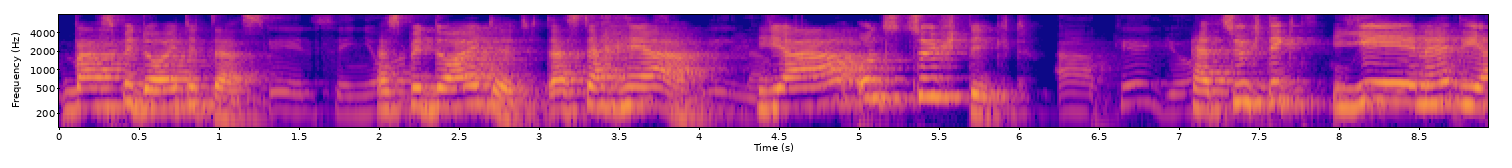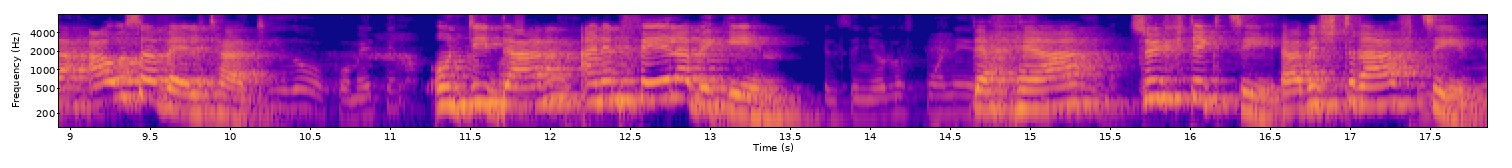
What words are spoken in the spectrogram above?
Was bedeutet das? Das bedeutet, dass der Herr ja uns züchtigt. Er züchtigt jene, die er auserwählt hat und die dann einen Fehler begehen. Der Herr züchtigt sie, er bestraft sie.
